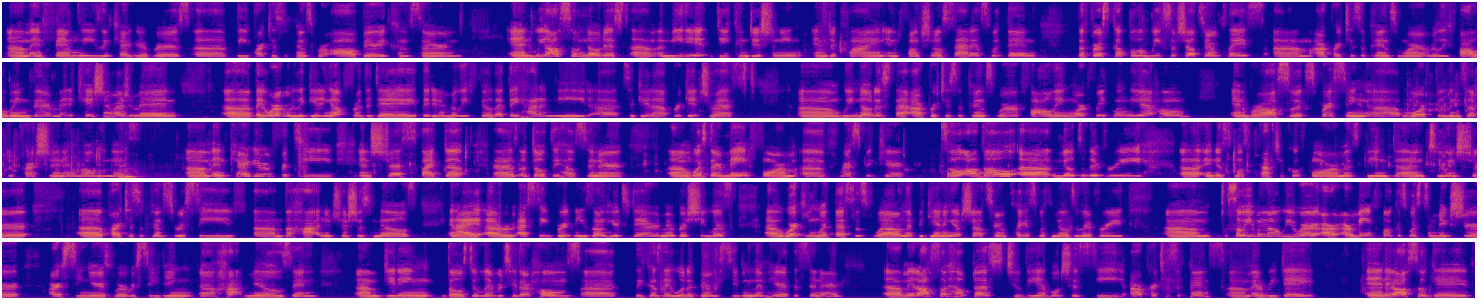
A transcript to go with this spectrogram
Um, and families and caregivers of the participants were all very concerned. And we also noticed uh, immediate deconditioning and decline in functional status within the first couple of weeks of shelter in place. Um, our participants weren't really following their medication regimen. Uh, they weren't really getting up for the day. They didn't really feel that they had a need uh, to get up or get dressed. Um, we noticed that our participants were falling more frequently at home and were also expressing uh, more feelings of depression and loneliness. Um, and caregiver fatigue and stress spiked up as Adult Day Health Center um, was their main form of respite care. So, although uh, meal delivery uh, in its most practical form is being done to ensure uh, participants receive um, the hot nutritious meals. And I, uh, I see Brittany's on here today. I remember she was uh, working with us as well in the beginning of shelter in place with meal delivery. Um, so even though we were, our, our main focus was to make sure our seniors were receiving uh, hot meals and um, getting those delivered to their homes uh, because they would have been receiving them here at the center. Um, it also helped us to be able to see our participants um, every day. And it also gave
